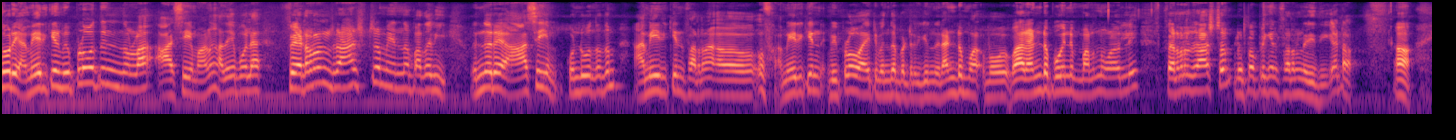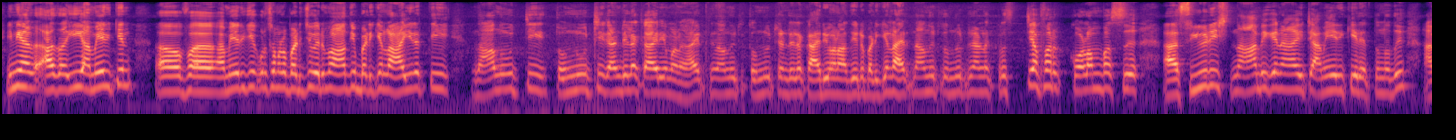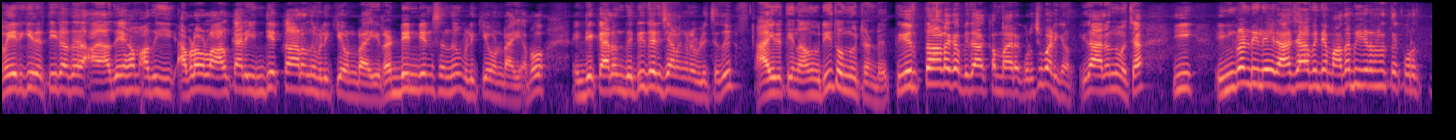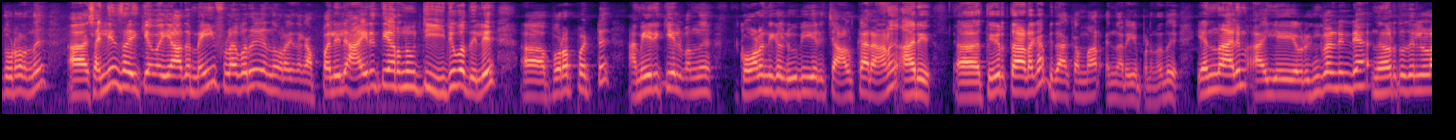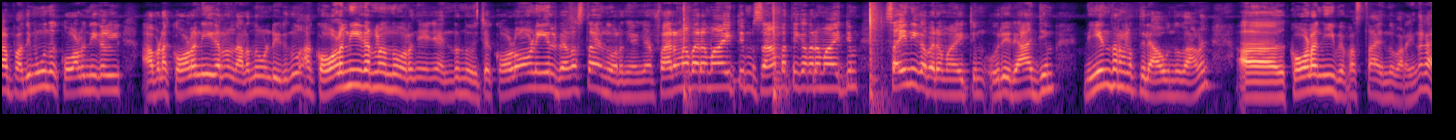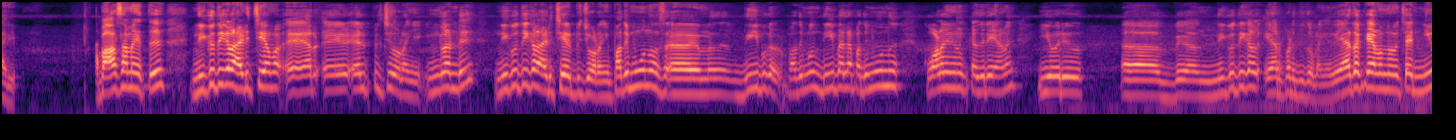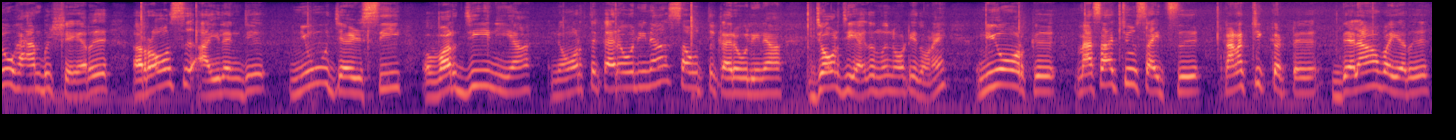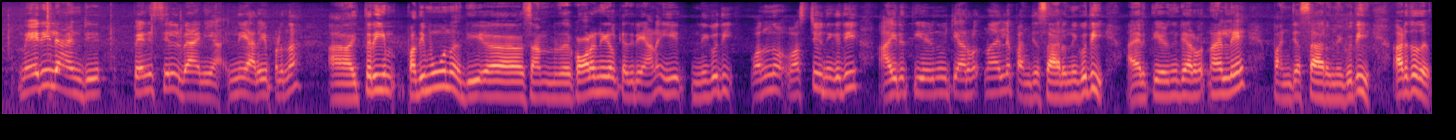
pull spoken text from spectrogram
സോറി അമേരിക്കൻ വിപ്ലവത്തിൽ നിന്നുള്ള ആശയമാണ്. അതേപോലെ ഫെഡറൽ രാഷ്ട്രം എന്ന പദവി എന്നൊരു ആശയം കൊണ്ടുവന്നതും അമേരിക്കൻ ഭരണ അമേരിക്കൻ വിപ്ലവമായിട്ട് ബന്ധപ്പെട്ടിരിക്കുന്നു. രണ്ട് രണ്ട് പോയിന്റ് മറന്നു പോകൽ ഫെഡറൽ രാഷ്ട്രം റിപ്പബ്ലിക്കൻ ഭരണ രീതി കേട്ടോ? ആ ഇനി അത് ഈ അമേരിക്കൻ അമേരിക്കയെക്കുറിച്ച് നമ്മൾ പഠിച്ചു വരുമ്പോൾ ആദ്യം പഠിക്കേണ്ട ആയിരത്തി നാനൂറ്റി തൊണ്ണൂറ്റി രണ്ടിലെ കാര്യമാണ്. ആയിരത്തി നാനൂറ്റി തൊണ്ണൂറ്റി രണ്ടിലെ കാര്യമാണ് ആദ്യമായിട്ട് പഠിക്കേണ്ടത്. ആയിരത്തി നാനൂറ്റി തൊണ്ണൂറ്റി രണ്ടിലാണ് ക്രിസ്റ്റഫർ കൊളംബസ് സ്വീഡിഷ് നാവികനായിട്ട് അമേരിക്കയിൽ എത്തുന്നത്. അമേരിക്കയിൽ എത്തിയിട്ട് അത് അദ്ദേഹം അത് അവിടെ അവിടെയുള്ള ആൾക്കാരെ ഇന്ത്യക്കാർ എന്ന് വിളിക്കുകയുണ്ടായി. റെഡ് ഇന്ത്യൻസ് എന്ന് വിളിക്കുകയുണ്ടായി. അപ്പോൾ ഇന്ത്യക്കാരെന്ന് തെറ്റിദ്ധരിച്ചാണ് അങ്ങനെ വിളിച്ചത്. ആയിരത്തി നാനൂറ്റി തൊണ്ണൂറ്റി രണ്ട് തീർത്ഥാടക പിതാക്കന്മാരെ കുറിച്ച് പഠിക്കണം. ഇതാരെന്ന് വെച്ചാൽ ഈ ഇംഗ്ലണ്ടിലെ രാജാവിന്റെ മതപീഡനത്തെ തുടർന്ന് ശല്യം സഹിക്കാൻ വയ്യാതെ മെയ് ഫ്ലവർ എന്ന് പറയുന്ന കപ്പലിൽ ആയിരത്തി അറുന്നൂറ്റി ഇരുപതിൽ പുറപ്പെട്ട് അമേരിക്കയിൽ വന്ന് കോളനികൾ രൂപീകരിച്ച ആൾക്കാരാണ് ആര്? തീർത്ഥാടക പിതാക്കന്മാർ എന്നറിയപ്പെടുന്നത്. എന്നാലും ഈ ഇംഗ്ലണ്ടിന്റെ നേതൃത്വത്തിലുള്ള പതിമൂന്ന് കോളനികളിൽ അവിടെ കോളനീകരണം നടന്നുകൊണ്ടിരുന്നു. ആ കോളനീകരണം എന്ന് പറഞ്ഞു കഴിഞ്ഞാൽ എന്തെന്ന് വെച്ചാൽ കൊളോണിയൽ വ്യവസ്ഥ എന്ന് പറഞ്ഞു കഴിഞ്ഞാൽ ഭരണപരമായിട്ടും സാമ്പത്തികപരമായിട്ടും സൈനികപരമായിട്ടും ഒരു രാജ്യം നിയന്ത്രണത്തിലാവുന്നതാണ് കോളനി വ്യവസ്ഥ എന്ന് പറയുന്ന കാര്യം. അപ്പോൾ ആ സമയത്ത് നികുതികൾ അടിച്ച് ഏൽപ്പിച്ചു തുടങ്ങി. ഇംഗ്ലണ്ട് നികുതികൾ അടിച്ചേൽപ്പിച്ചു തുടങ്ങി. പതിമൂന്ന് ദ്വീപുകൾ പതിമൂന്ന് ദ്വീപല്ല പതിമൂന്ന് കോളനികൾക്കെതിരെയാണ് ഈ ഒരു നികുതികൾ ഏർപ്പെടുത്തി തുടങ്ങിയത്. ഏതൊക്കെയാണെന്ന് വെച്ചാൽ New Hampshire Rhode Island New Jersey Virginia North Carolina South Carolina Georgia. ഇതൊന്ന് note ചെയ്തോണേ. New York Massachusetts Connecticut Delaware Maryland Pennsylvania എന്നീ അറിയപ്പെടുന്ന ഇത്രയും പതിമൂന്ന് കോളനികൾക്കെതിരെയാണ് ഈ നികുതി വന്ന് വസ്തു നികുതി ആയിരത്തി എഴുന്നൂറ്റി അറുപത്തിനാലിലെ പഞ്ചസാര നികുതി ആയിരത്തി എഴുന്നൂറ്റി അറുപത്തിനാലിലെ പഞ്ചസാര നികുതി. അടുത്തത്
